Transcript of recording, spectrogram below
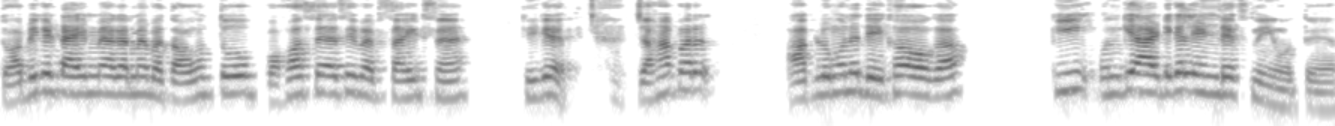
तो अभी के टाइम में अगर मैं बताऊँ तो बहुत से ऐसी वेबसाइट्स हैं ठीक है? जहाँ पर आप लोगों ने देखा होगा कि उनके आर्टिकल इंडेक्स नहीं होते हैं।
